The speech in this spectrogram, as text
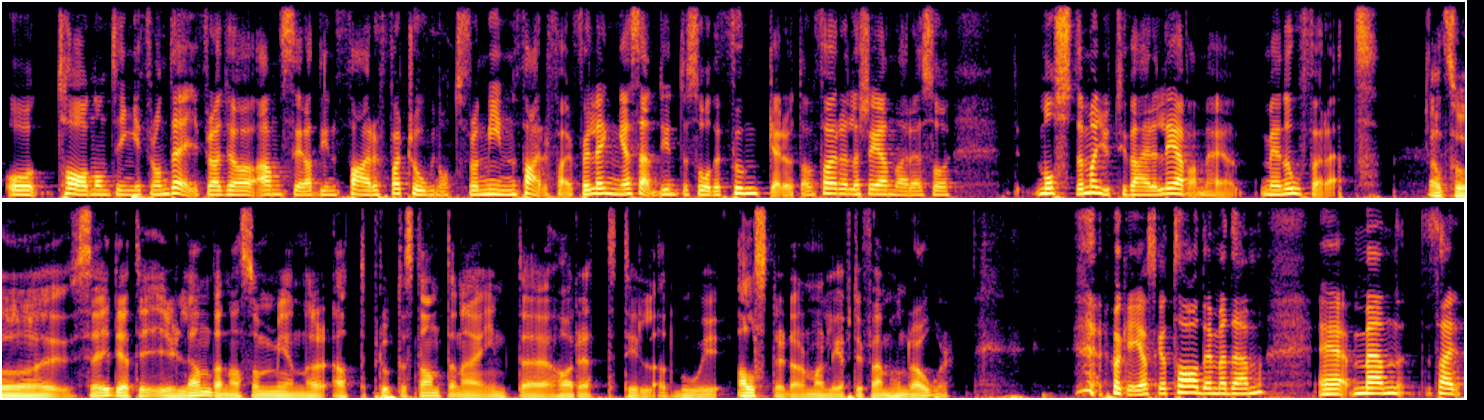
och ta någonting ifrån dig för att jag anser att din farfar tog något från min farfar för länge sedan. Det är inte så det funkar, utan förr eller senare så måste man ju tyvärr leva med, med en oförrätt. Alltså, säg det till irländarna som menar att protestanterna inte har rätt till att bo i Ulster där de har levt i 500 år. Okej, jag ska ta det med dem. Eh, men så här,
